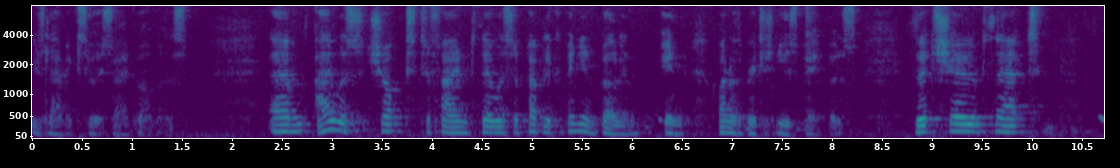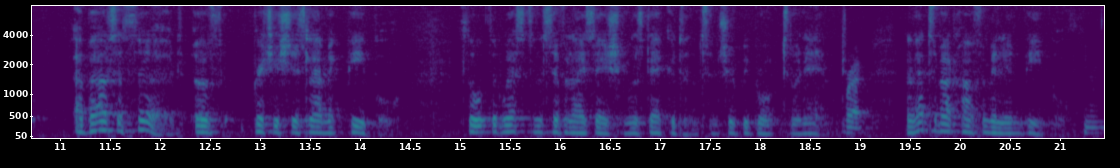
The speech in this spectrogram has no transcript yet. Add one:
Islamic suicide bombers, um, I was shocked to find there was a public opinion poll in, in one of the British newspapers that showed that about a third of British Islamic people thought that Western civilization was decadent and should be brought to an end. Right. Now that's about half a million people. Hmm.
